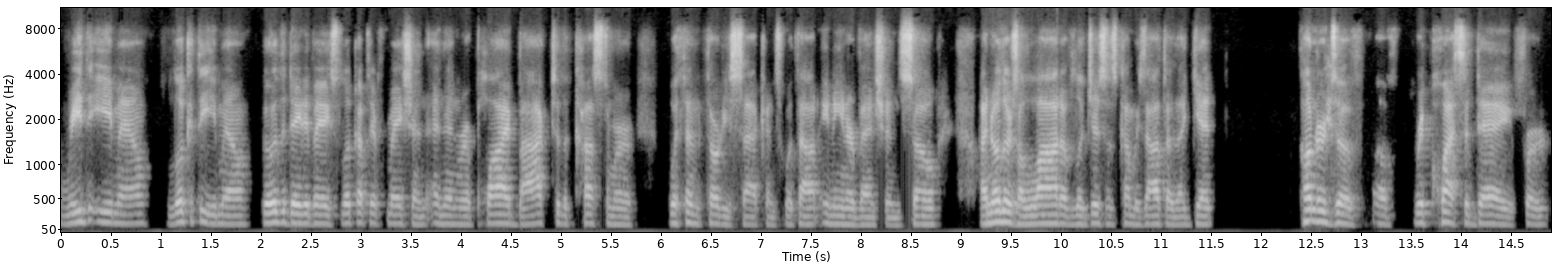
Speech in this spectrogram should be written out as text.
read the email, look at the email, go to the database, look up the information, and then reply back to the customer within 30 seconds without any intervention. So I know there's a lot of logistics companies out there that get hundreds of, of requests a day for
